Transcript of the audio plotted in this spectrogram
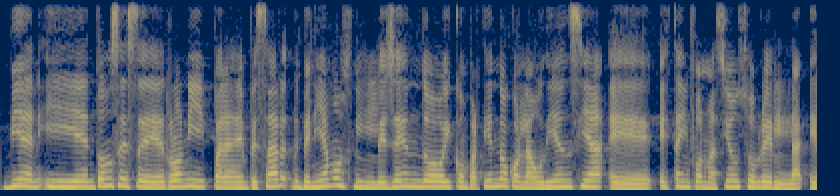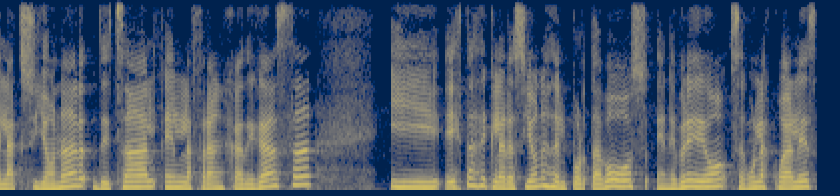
Bien, y entonces, eh, Ronnie, para empezar, veníamos leyendo y compartiendo con la audiencia eh, esta información sobre el accionar de Tzal en la franja de Gaza y estas declaraciones del portavoz en hebreo, según las cuales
